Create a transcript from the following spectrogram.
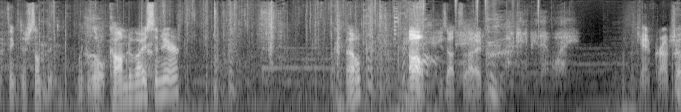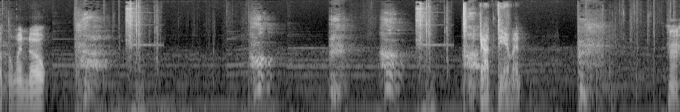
I think there's something like a little comm device in here. No? Oh, he's outside. Can't crouch out the window. God damn it. Don't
